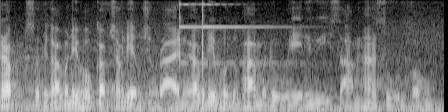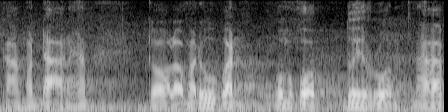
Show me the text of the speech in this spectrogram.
ครับ สวัสดีครับ วันนี้พบกับช่างเหลี่ยมเชียงรายนะครับ วันนี้ผมจะพามาดู ADV 350 ของทาง Honda นะครับ ก็เรามาดูกันองค์ประกอบโดยรวมนะครับ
